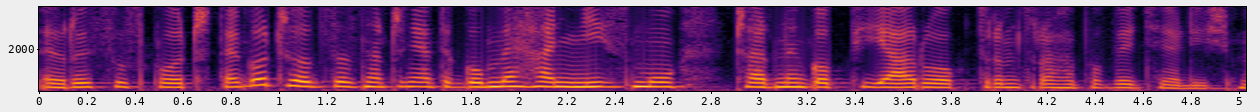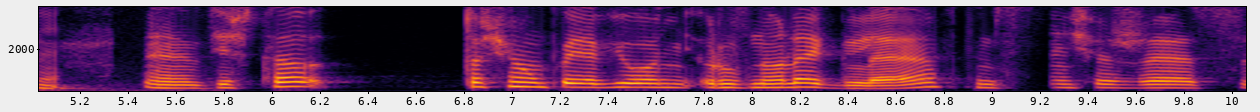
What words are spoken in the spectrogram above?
rysu społecznego, czy od zaznaczenia tego mechanizmu czarnego PR-u, o którym trochę powiedzieliśmy? E, wiesz co, to się pojawiło równolegle, w tym sensie, że z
